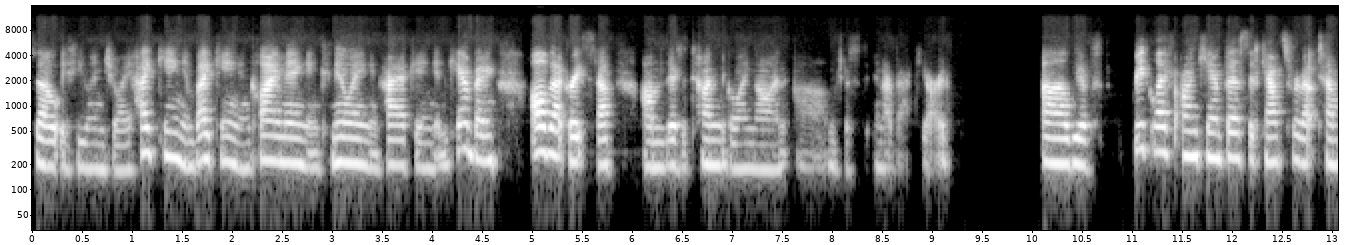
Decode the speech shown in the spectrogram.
So if you enjoy hiking and biking and climbing and canoeing and kayaking and camping, all that great stuff, um, there's a ton going on um, just in our backyard. Uh, we have Greek life on campus. It accounts for about 10%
